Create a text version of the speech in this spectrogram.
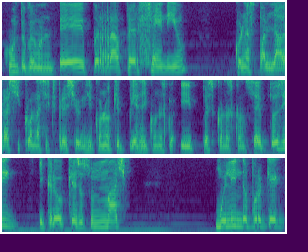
junto con un eh, pues, rapper genio, con las palabras y con las expresiones y con lo que piensa y, con los, y pues con los conceptos y, y creo que eso es un match muy lindo porque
